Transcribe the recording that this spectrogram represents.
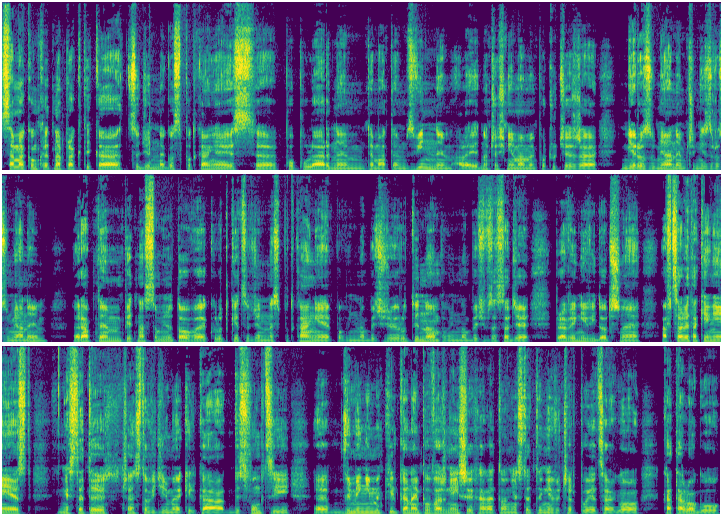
Sama konkretna praktyka codziennego spotkania jest e, popularnym tematem zwinnym, ale jednocześnie mamy poczucie, że nierozumianym czy niezrozumianym. Raptem 15-minutowe, krótkie, codzienne spotkanie powinno być rutyną, powinno być w zasadzie prawie niewidoczne, a wcale takie nie jest. Niestety często widzimy kilka dysfunkcji. E, wymienimy kilka najpoważniejszych, ale to niestety nie wyczerpuje całego katalogu.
